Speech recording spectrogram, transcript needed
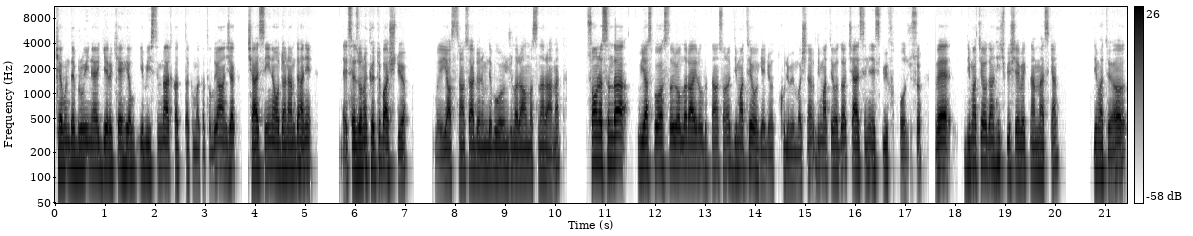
Kevin De Bruyne, Gary Cahill gibi isimler kat, takıma katılıyor. Ancak Chelsea yine o dönemde hani e, sezona kötü başlıyor. Yaz transfer döneminde bu oyuncuları almasına rağmen. Sonrasında Villas Boas'la yollar ayrıldıktan sonra Di Matteo geliyor kulübün başına. Di Matteo da Chelsea'nin eski bir futbolcusu. Ve Di Matteo'dan hiçbir şey beklenmezken Di Matteo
